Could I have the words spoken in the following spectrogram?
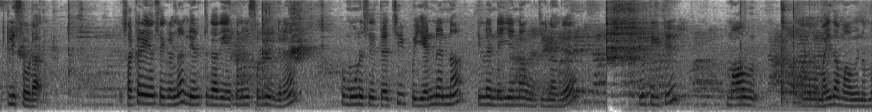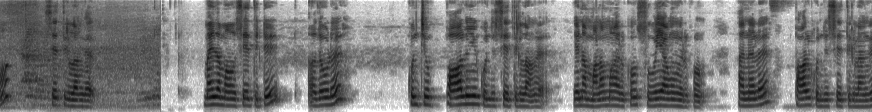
இட்லி சோடா. சர்க்கரை ஏன் சேர்க்குறேன்னா நிறத்துக்காக ஏற்கனவே சொல்லியிருக்கிறேன். இப்போ மூணு சேர்த்தாச்சு. இப்போ எண்ணெய்னா இல்லை நெய்யெண்ணா ஊற்றிக்கலாங்க ஊற்றிக்கிட்டு மாவு மைதா மாவு நம்ம சேர்த்துக்கலாங்க. மைதா மாவு சேர்த்துட்டு அதோட கொஞ்சம் பாலையும் கொஞ்சம் சேர்த்துக்கலாங்க. ஏன்னா மணமாக இருக்கும் சுவையாகவும் இருக்கும். அதனால் பால் கொஞ்சம் சேர்த்துக்கலாங்க.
